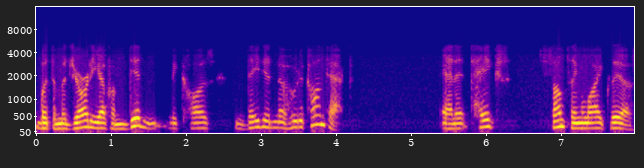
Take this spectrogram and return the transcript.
But the majority of them didn't because they didn't know who to contact. And it takes something like this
